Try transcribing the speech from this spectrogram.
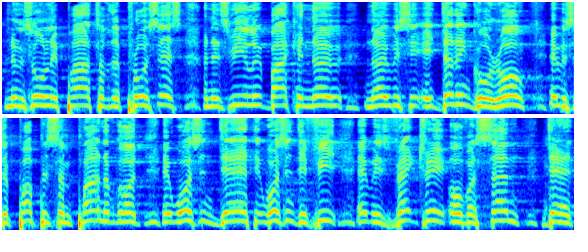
and it was only part of the process. And as we look back and now, now we see it didn't go wrong. It was the purpose and plan of God. It wasn't death, it wasn't defeat, it was victory over sin, death,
